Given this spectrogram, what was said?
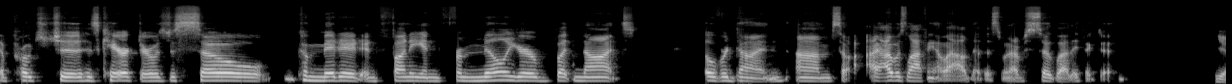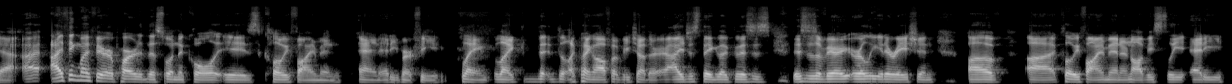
approach to his character was just so committed and funny and familiar, but not overdone. Um, so I, I was laughing out loud at this one. I was so glad they picked it. Yeah, I, I think my favorite part of this one, Nicole, is Chloe Fineman and Eddie Murphy playing like like playing off of each other. I just think like this is this is a very early iteration of uh, Chloe Fineman and obviously Eddie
